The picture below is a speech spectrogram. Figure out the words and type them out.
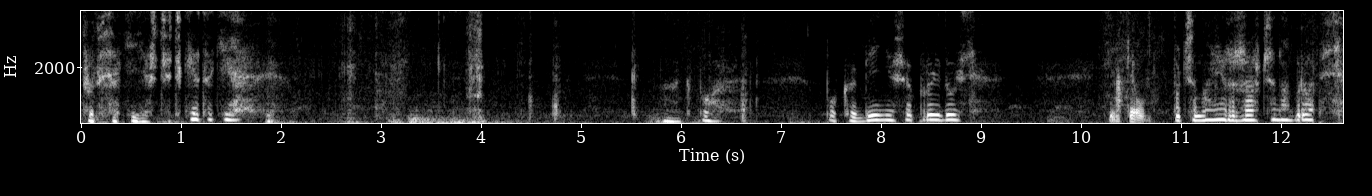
Тут всякі ящички такі. Так, по по кабіні ще пройдусь. Тільки починає ржавчина братися.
